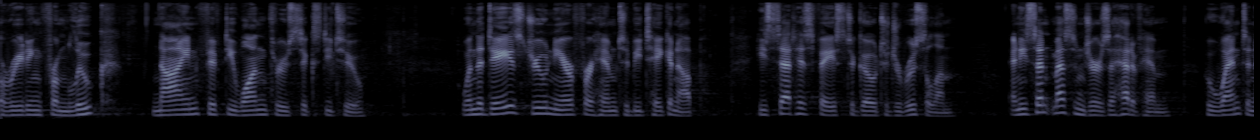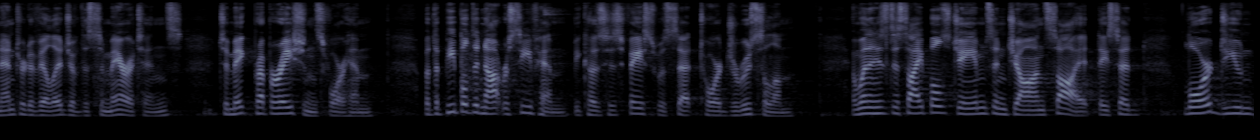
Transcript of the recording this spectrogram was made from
A reading from Luke 9:51 through 62. When the days drew near for him to be taken up, he set his face to go to Jerusalem. And he sent messengers ahead of him, who went and entered a village of the Samaritans to make preparations for him. But the people did not receive him, because his face was set toward Jerusalem. And when his disciples, James and John, saw it, they said, Lord, do you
